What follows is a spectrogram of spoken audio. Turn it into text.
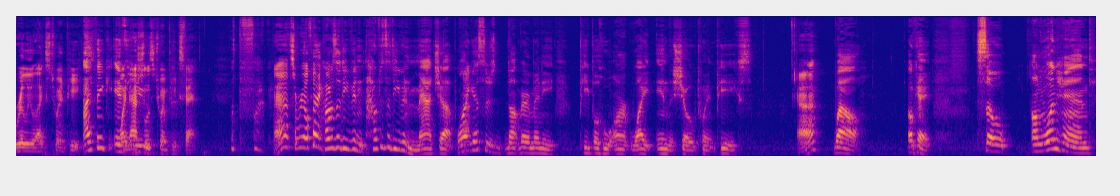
really likes Twin Peaks. I think if white you- nationalist Twin Peaks fan. what the fuck That's a real thing. how does it even how does it even match up well i guess there's not very many people who aren't white in the show twin peaks Huh? Well, okay. So, on one hand,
